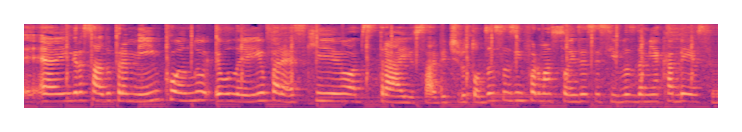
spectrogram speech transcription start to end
é, é engraçado para mim quando eu leio, parece que eu abstraio, sabe? Eu tiro todas essas informações excessivas da minha cabeça.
